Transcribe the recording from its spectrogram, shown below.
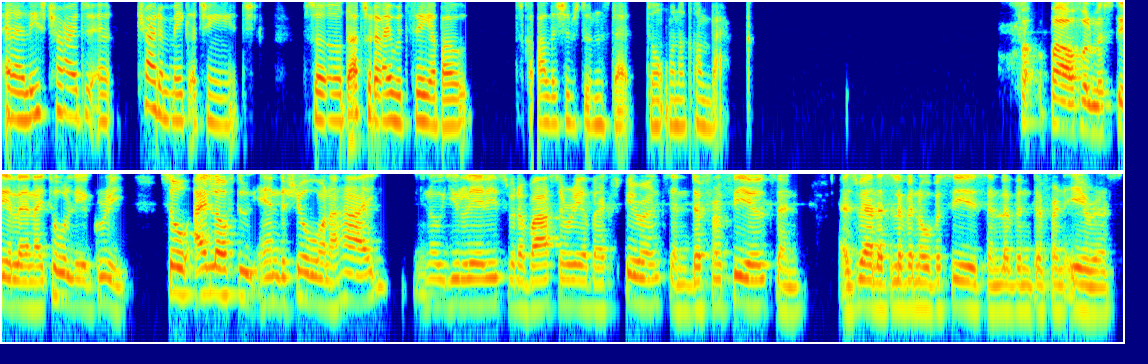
and at least try to uh, try to make a change so that's what i would say about scholarship students that don't want to come back powerful, Miss Taylor, and I totally agree. So I love to end the show on a high. You know, you ladies with a vast array of experience in different fields and as well as living overseas and living different areas.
